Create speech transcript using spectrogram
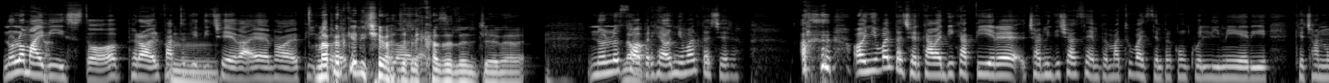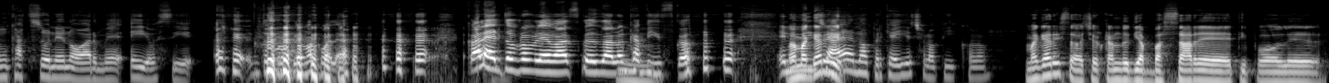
Non l'ho mai visto, però il fatto che Mm. diceva, eh no, è piccolo. Ma perché diceva piccolo, delle eh. cose del genere? Non lo so, No. perché ogni volta cer- ogni volta cercava di capire, cioè mi diceva sempre, ma tu vai sempre con quelli neri che hanno un cazzone enorme. E io sì. Il tuo problema qual è? Qual è il tuo problema? Scusa, non Mm. capisco. E Ma lui mi dice, magari- eh no, perché io ce l'ho piccolo. Magari stava cercando di abbassare tipo le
